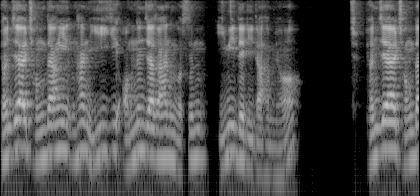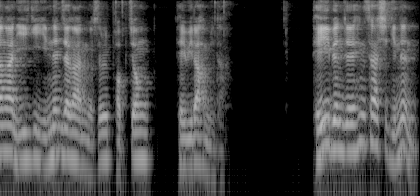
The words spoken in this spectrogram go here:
변제할 정당한 이익이 없는 자가 하는 것은 임의 대리라 하며 변제할 정당한 이익이 있는 자가 하는 것을 법정 대위라 합니다. 대위 변제 행사 시기는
